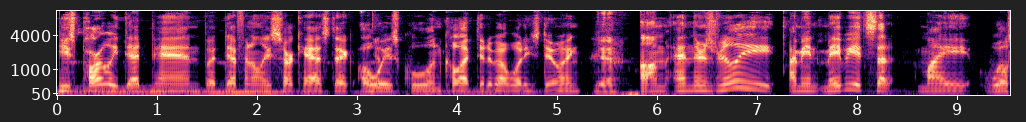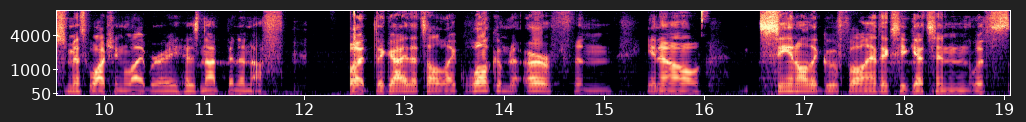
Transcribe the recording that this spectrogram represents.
he's partly deadpan, but definitely sarcastic. Always cool and collected about what he's doing. Yeah, Um, and there's really, I mean, maybe it's that my Will Smith watching library has not been enough, but the guy that's all like, "Welcome to Earth," and you know, seeing all the goofball antics he gets in with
